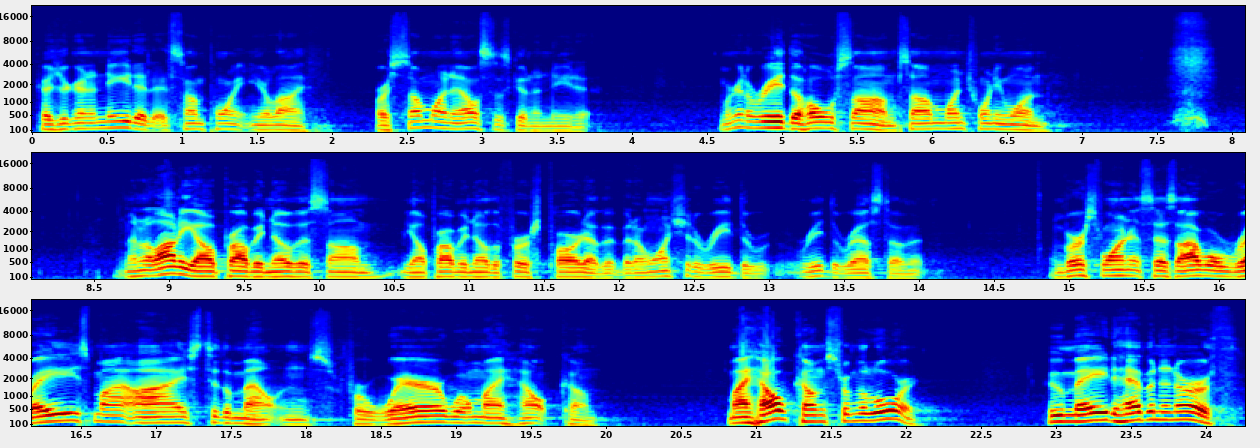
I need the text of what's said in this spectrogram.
because you're going to need it at some point in your life, or someone else is going to need it. We're going to read the whole psalm, Psalm 121. And a lot of y'all probably know this psalm. Y'all probably know the first part of it, but I want you to read the read the rest of it. In verse 1 it says, "I will raise my eyes to the mountains, for where will my help come? My help comes from the Lord, who made heaven and earth."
